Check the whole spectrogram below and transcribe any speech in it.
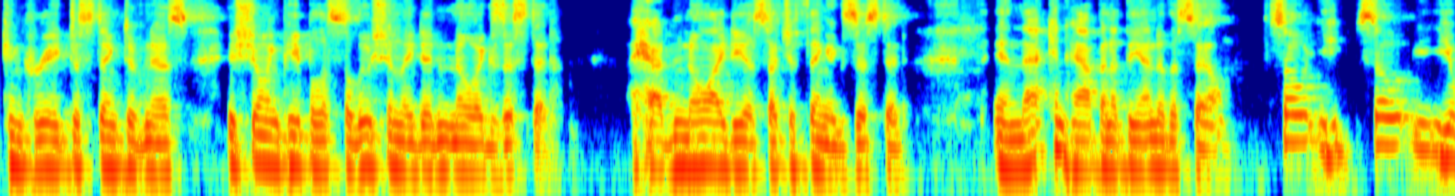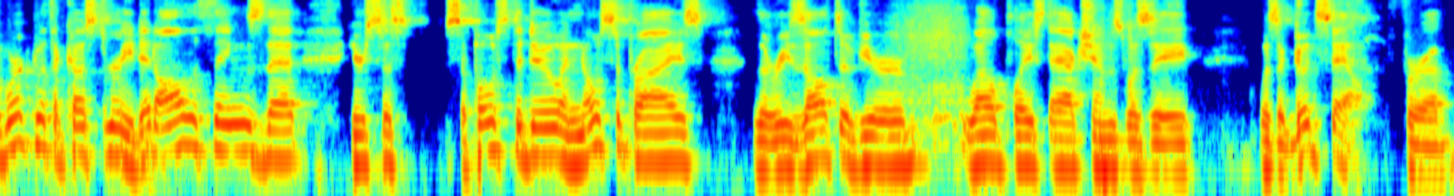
can create distinctiveness is showing people a solution they didn't know existed. I had no idea such a thing existed. And that can happen at the end of the sale. So, so you worked with a customer, you did all the things that you're su- supposed to do, and no surprise, the result of your well-placed actions was a was a good sale for a,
